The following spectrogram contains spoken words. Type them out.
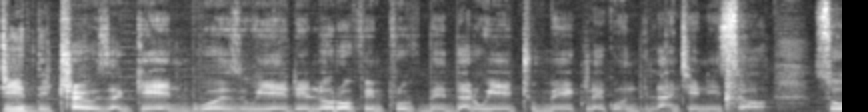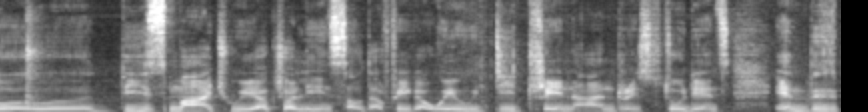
did the trials again because we had a lot of improvement that we had to make like on the lantern itself so this march we actually in south africa where we did train 100 students and the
